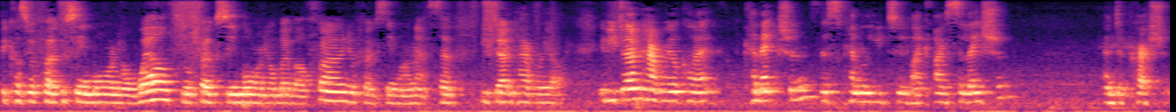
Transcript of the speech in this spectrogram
because you're focusing more on your wealth, you're focusing more on your mobile phone, you're focusing more on that. So you don't have real. If you don't have real connect, connections, this can lead to like isolation and depression.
